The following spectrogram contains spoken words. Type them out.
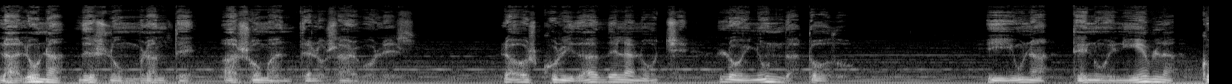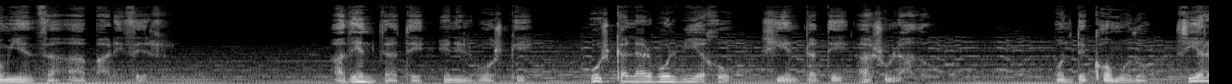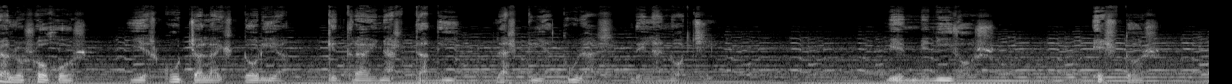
La luna deslumbrante asoma entre los árboles. La oscuridad de la noche lo inunda todo. Y una tenue niebla comienza a aparecer. Adéntrate en el bosque, busca el árbol viejo, siéntate a su lado. Ponte cómodo, cierra los ojos y escucha la historia que traen hasta ti las criaturas de la noche. Bienvenidos. Estos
